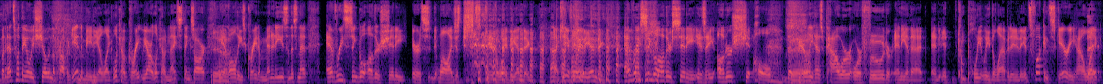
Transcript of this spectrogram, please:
But that's what they always show in the propaganda media. Like, look how great we are. Look how nice things are. We have all these great amenities and this and that. Every single other shitty, or well, I just gave away the ending. I gave away the ending. Every single other city is a utter shithole that Yeah. barely has power or food or any of that, and it completely dilapidated. It's fucking scary how They- like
